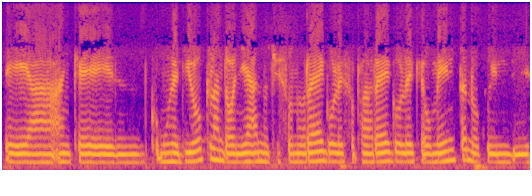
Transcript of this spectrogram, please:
e anche il comune di Oakland ogni anno ci sono regole sopra regole che aumentano quindi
